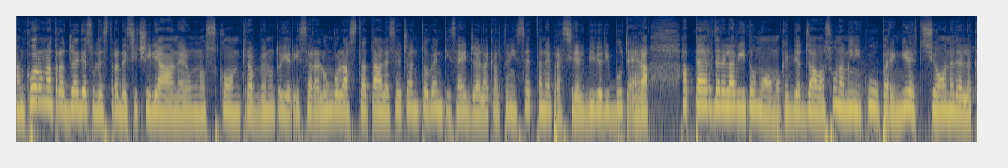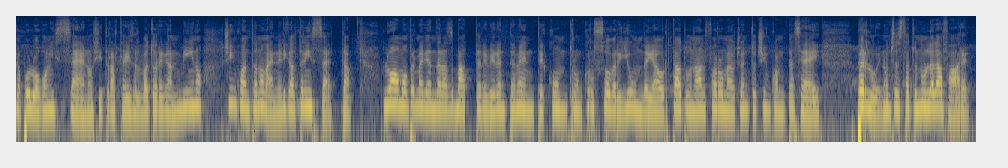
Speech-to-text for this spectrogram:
Ancora una tragedia sulle strade siciliane, uno scontro avvenuto ieri sera lungo la statale 626 Gela Caltanissetta nei pressi del bivio di Butera, a perdere la vita un uomo che viaggiava su una Mini Cooper in direzione del capoluogo nisseno. Si tratta di Salvatore Gambino, 59enne di Caltanissetta. L'uomo, prima di andare a sbattere violentemente contro un crossover Hyundai, ha urtato un Alfa Romeo 156. Per lui non c'è stato nulla da fare.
